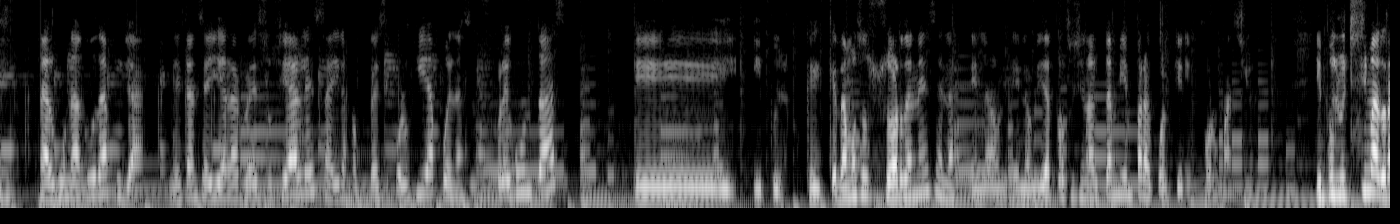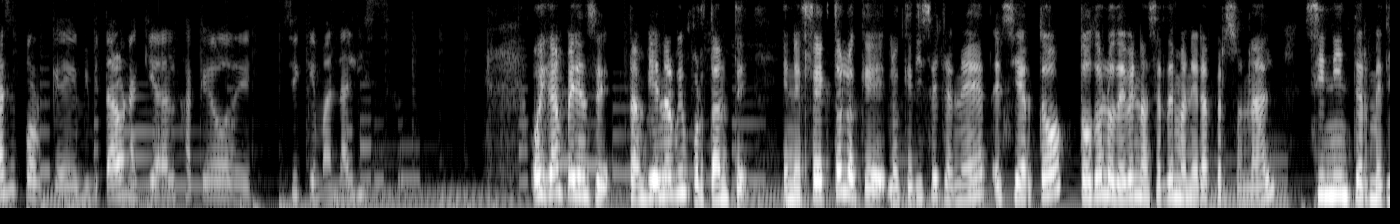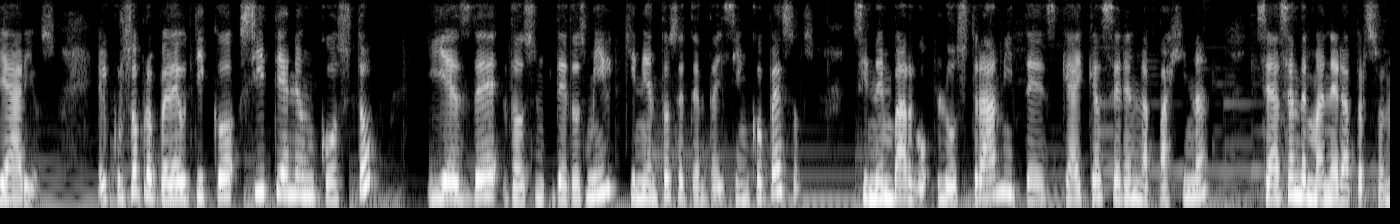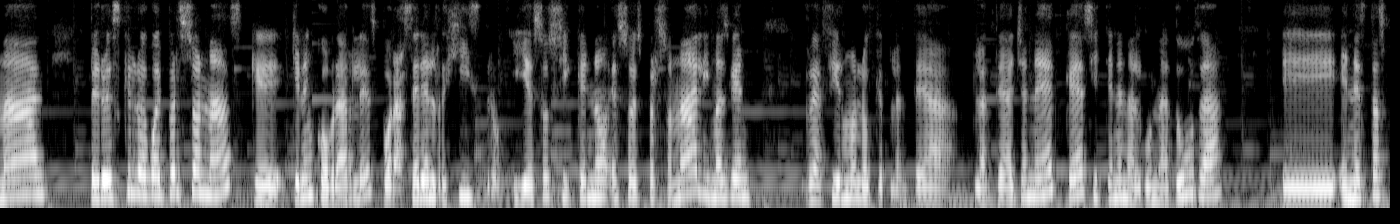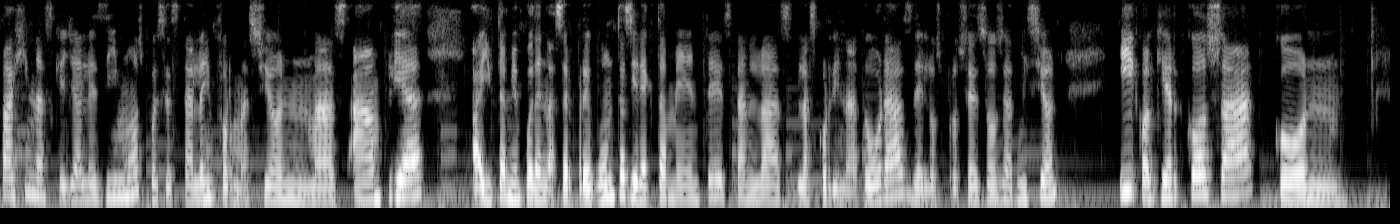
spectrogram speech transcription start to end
Y si tienen alguna duda, pues ya, métanse ahí a las redes sociales, ahí en la Facultad de Psicología, pueden hacer sus preguntas. Eh, y pues que quedamos a sus órdenes en la, en, la, en la, unidad profesional también para cualquier información. Y pues muchísimas gracias porque me invitaron aquí al hackeo de Psiquemanalis. Oigan, espérense, también algo importante. En efecto, lo que, lo que dice Janet es cierto, todo lo deben hacer de manera personal, sin intermediarios. El curso propedéutico sí tiene un costo y es de, dos, de 2.575 pesos. Sin embargo, los trámites que hay que hacer en la página se hacen de manera personal, pero es que luego hay personas que quieren cobrarles por hacer el registro y eso sí que no, eso es personal y más bien reafirmo lo que plantea, plantea Janet, que si tienen alguna duda, eh, en estas páginas que ya les dimos, pues está la información más amplia. Ahí también pueden hacer preguntas directamente, están las, las coordinadoras de los procesos de admisión y cualquier cosa con,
